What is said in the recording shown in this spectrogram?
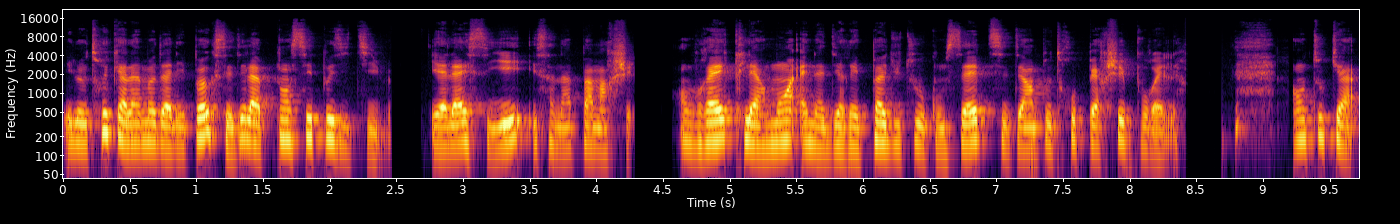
et le truc à la mode à l'époque, c'était la pensée positive. Et elle a essayé et ça n'a pas marché. En vrai, clairement, elle n'adhérait pas du tout au concept, c'était un peu trop perché pour elle. En tout cas,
